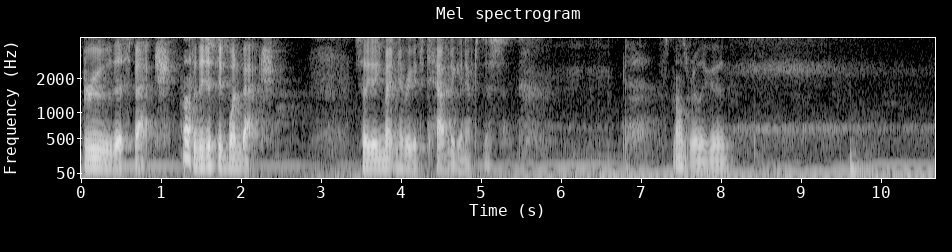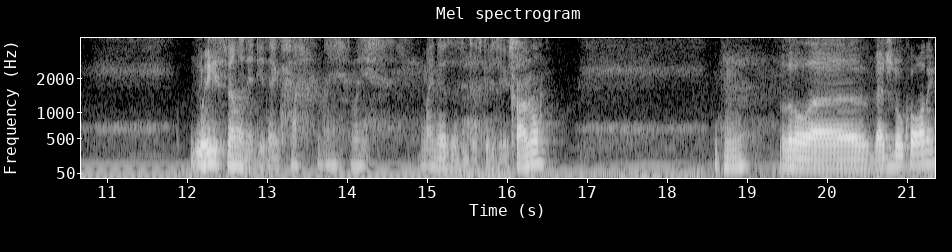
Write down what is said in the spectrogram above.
brew this batch. Huh. So they just did one batch. So you might never get to have it again after this. It smells really good. What are you smelling? it? Do you think my, my my nose isn't as good as yours? Caramel. hmm A little uh, vegetable quality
